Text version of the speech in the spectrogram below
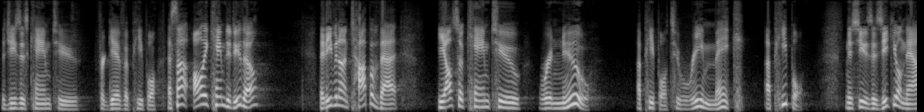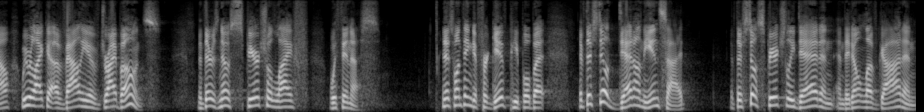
That Jesus came to forgive a people. That's not all he came to do, though. That even on top of that, he also came to renew a people, to remake a people. And this use Ezekiel now, we were like a, valley of dry bones, that there is no spiritual life within us. And it's one thing to forgive people, but if they're still dead on the inside, if they're still spiritually dead and, and they don't love God and,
